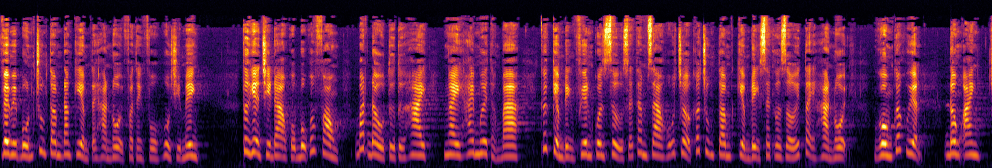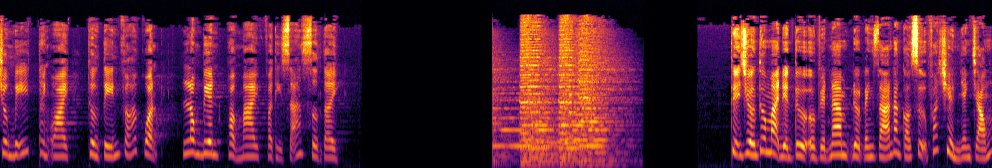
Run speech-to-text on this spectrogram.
về 14 trung tâm đăng kiểm tại Hà Nội và thành phố Hồ Chí Minh. Thực hiện chỉ đạo của Bộ Quốc phòng, bắt đầu từ thứ hai ngày 20 tháng 3, các kiểm định viên quân sự sẽ tham gia hỗ trợ các trung tâm kiểm định xe cơ giới tại Hà Nội, gồm các huyện Đông Anh, Trương Mỹ, Thanh Oai, Thường Tín và các quận Long Biên, Hoàng Mai và thị xã Sơn Tây. Thị trường thương mại điện tử ở Việt Nam được đánh giá đang có sự phát triển nhanh chóng,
